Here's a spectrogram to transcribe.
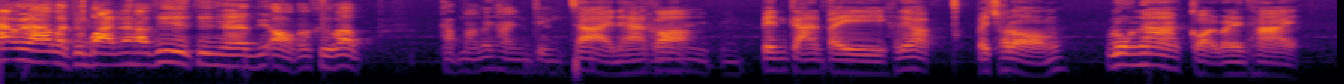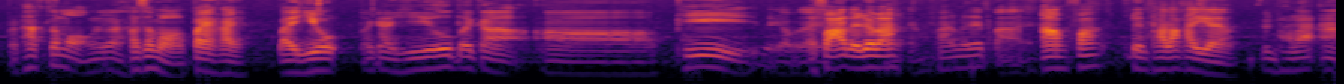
ณเวลาปัจจุบันนะครับที่ที่เทปนี้ออกก็คือว่า กลับมาไม่ทันจริง ใช่นะฮะ ก็ใช่จริงเป็นการไปเขาเรียกว่าไปฉลองล่วงหน้าก่อนวาเลนไทน์ๆ ไปพักสมองด้วยพักสมองไปกับใคร ไปฮิวไปกับฮิวไปกับอ่าพี่ไปกับอะไรไอ้ฟ้าไปด้วยไหมฟ้าไม่ได้ไปอ้าวฟ้าเป็นภาระใครกันอะเป็นภาระอา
